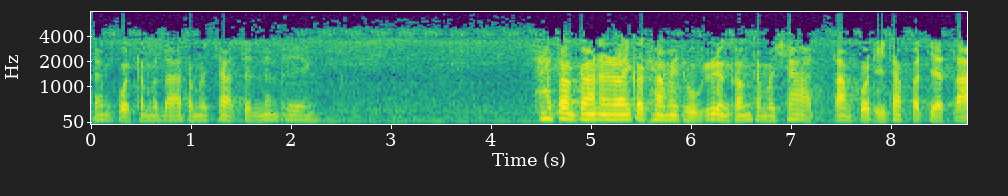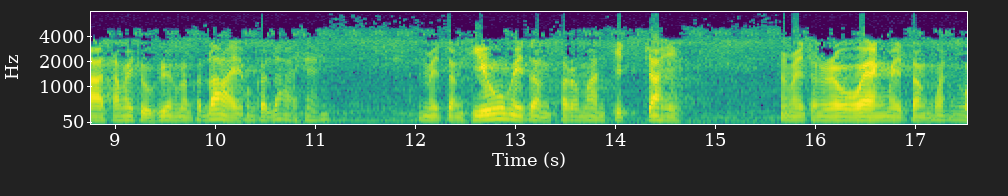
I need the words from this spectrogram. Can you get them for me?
ตามกฎธรรมดาธรรมชาติเช่นนั่นเอง ถ้าต้องการอะไรก็ทำให้ถูกเรื่องของธรรมชาติ ตามกฎอิทัปปัจจตาทำให้ถูกเรื่องมันก็ได้ มันก็ได้ฮะไม่ต้องหิวไม่ต้องทรมานจิตใจ ไม่ต้องระแวงไม่ต้องหวั่นไหว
